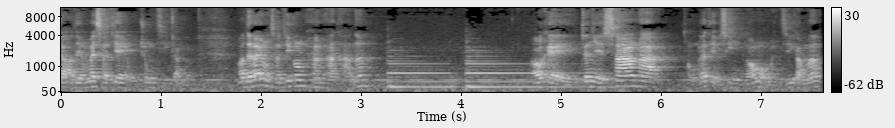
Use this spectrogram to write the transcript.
格我哋用咩手指？用中指撳。我哋可以用手指公向下彈啦。OK，跟住三啦，同一條線攞無名指撳啦，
